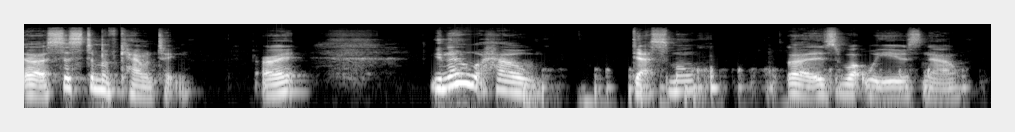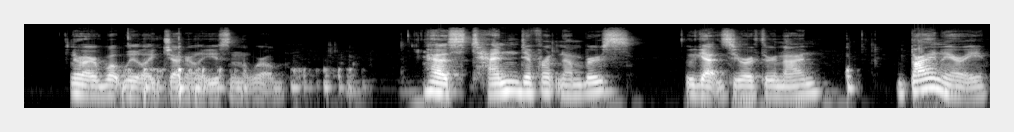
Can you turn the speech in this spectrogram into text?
a system of counting. All right. You know how decimal uh, is what we use now, or what we like generally use in the world. Has ten different numbers. We got zero through nine. Binary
